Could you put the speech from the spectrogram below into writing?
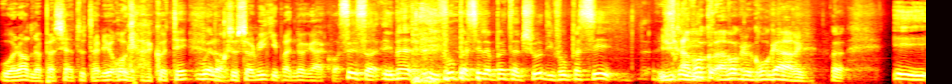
ou alors de le passer à toute allure au gars à côté Voilà. pour que ce soit lui qui prenne le gars. Quoi. C'est ça. Eh ben, il faut passer la patate chaude, il faut passer. très Avant, que, avant que le gros gars arrive. Voilà. Et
